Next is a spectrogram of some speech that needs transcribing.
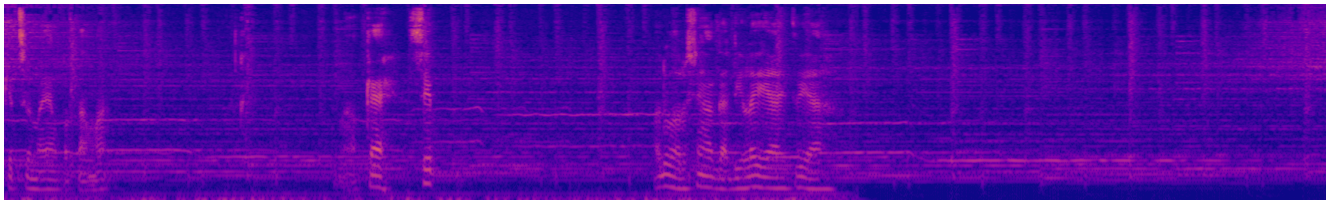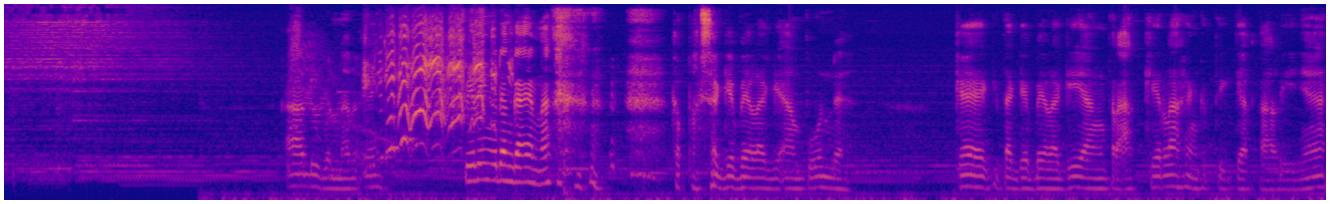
Kitsuna yang pertama. Oke okay, sip. Aduh harusnya agak delay ya itu ya. Aduh bener eh feeling udah nggak enak. Kepaksa GB lagi ampun dah oke kita GB lagi yang terakhir lah yang ketiga kalinya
